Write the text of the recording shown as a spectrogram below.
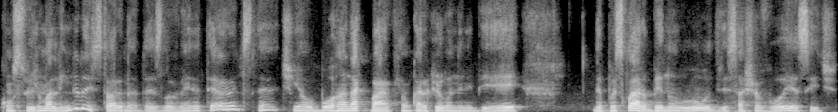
construíram uma linda história da, da Eslovênia até antes, né? Tinha o Bohan Akbar, que é um cara que jogou na NBA. Depois, claro, Beno Udri, Sasha Vojacic.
